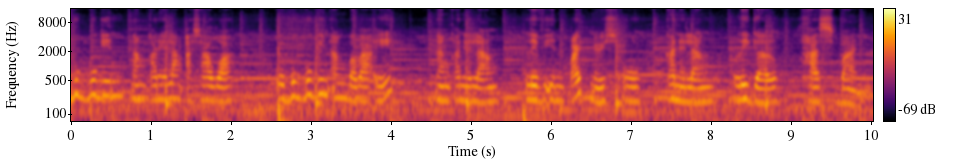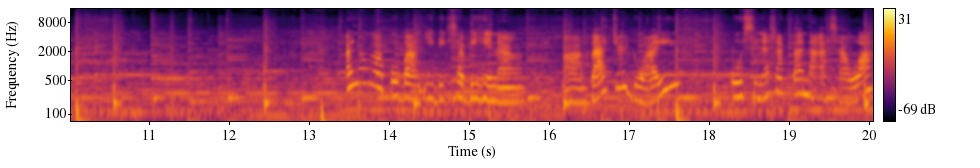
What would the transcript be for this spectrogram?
bugbugin ng kanilang asawa o bugbugin ang babae ng kanilang live-in partners o kanilang legal husband. Ano nga po ba ang ibig sabihin ng ah, battered wife o sinasaktan na asawa,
